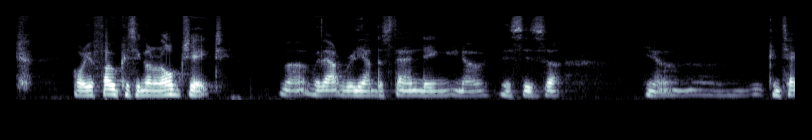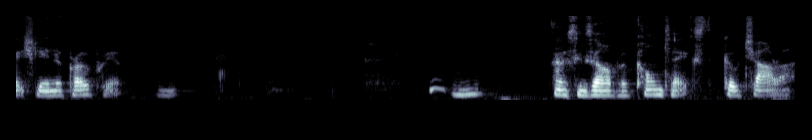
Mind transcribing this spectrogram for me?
or you're focusing on an object uh, without really understanding, you know, this is, uh, you know, uh, contextually inappropriate. Mm-hmm. That's example of context, gochara.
